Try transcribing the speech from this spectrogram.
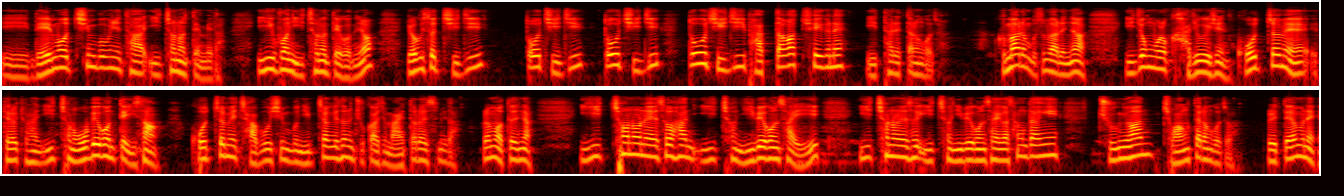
이 네모 친 부분이 다 2,000원대입니다. 이 구간이 2,000원대거든요. 여기서 지지, 또 지지, 또 지지, 또 지지 받다가 최근에 이탈했다는 거죠. 그 말은 무슨 말이냐? 이 종목을 가지고 계신 고점에 대략적으로 한 2,500원대 이상 고점에 잡으신 분 입장에서는 주가가 좀 많이 떨어졌습니다. 그러면 어떠냐? 2,000원에서 한 2,200원 사이, 2,000원에서 2,200원 사이가 상당히 중요한 저항대라는 거죠. 그렇기 때문에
